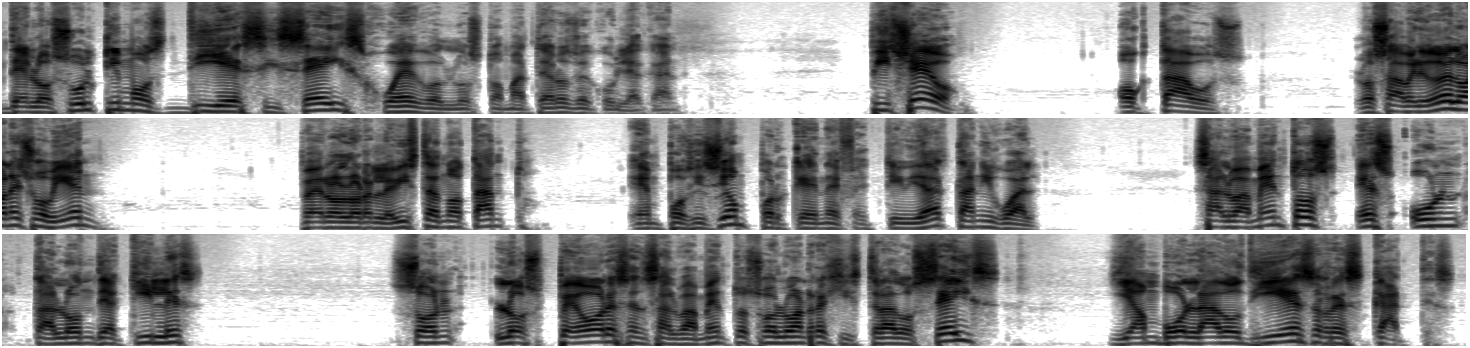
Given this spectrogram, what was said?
de los últimos 16 juegos los tomateros de Culiacán. Picheo, octavos. Los abridores lo han hecho bien, pero los relevistas no tanto. En posición, porque en efectividad están igual. Salvamentos es un talón de Aquiles. Son los peores en salvamentos, solo han registrado 6 y han volado 10 rescates.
